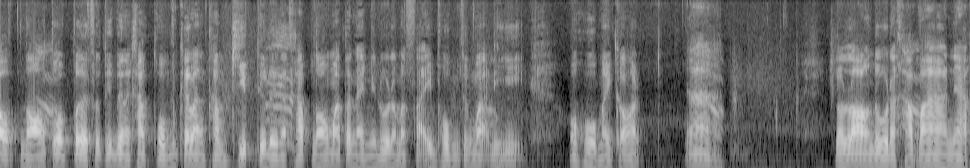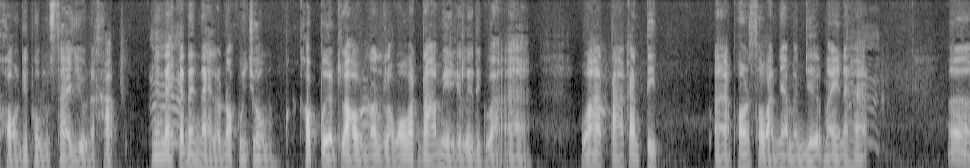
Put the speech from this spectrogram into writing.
ตบน้องตัวเปิดสักทีนึงนะครับ ผมกำลังทำคลิปอยู่เลยนะครับ น้องมาตอนไหนไม่รู้นะมาใส่ผมจังหวะนี้ โอ้โห my god อ่าแล้วลองดูนะครับว่าเนี่ยของที่ผมใส่อยู่นะครับไหนๆก็ไหนๆแล้วเนาะคุณชมเขาเปิดเราเนาะเรามาวัดดาเมจกันเลยดีกว่าอ่า ว่าตาการติดอ่าพรสวรรค์เนี่ยมันเยอะไหมนะฮะเออ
